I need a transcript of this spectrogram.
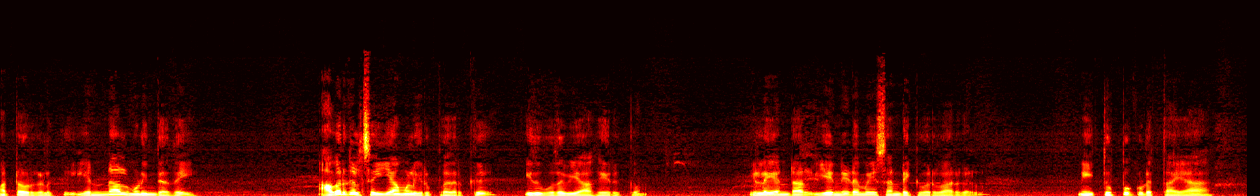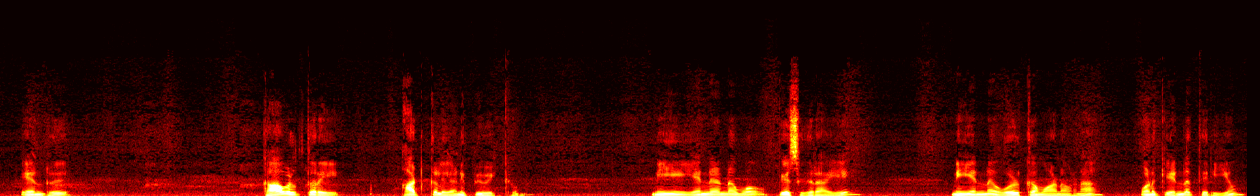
மற்றவர்களுக்கு என்னால் முடிந்ததை அவர்கள் செய்யாமல் இருப்பதற்கு இது உதவியாக இருக்கும். இல்லையென்றால் என்னிடமே சண்டைக்கு வருவார்கள். நீ துப்பு கொடுத்தாயா? என்று காவல்துறை ஆட்களை அனுப்பி வைக்கும். நீ என்னென்னமோ பேசுகிறாயே? நீ என்ன ஒழுக்கமானவனா? உனக்கு என்ன தெரியும்?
